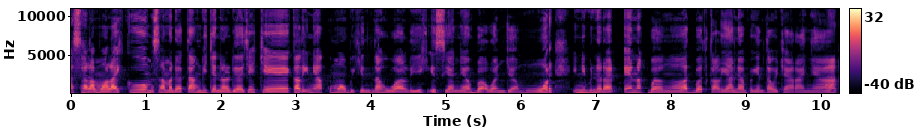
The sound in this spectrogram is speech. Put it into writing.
Assalamualaikum, selamat datang di channel DACC Kali ini aku mau bikin tahu walik, isiannya bakwan jamur. Ini beneran enak banget buat kalian yang pengen tahu caranya.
